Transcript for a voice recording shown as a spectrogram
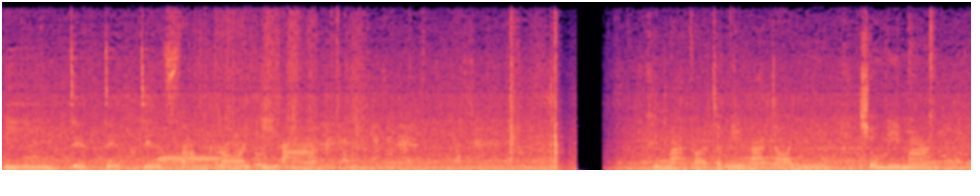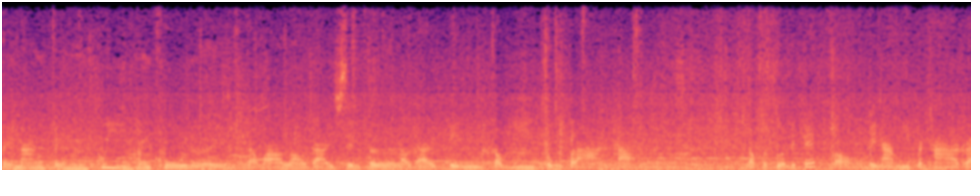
B 7 7 7 300 ER ขึ้นมาก็จะมีหน้าจอนี้ช่วงดีมากไปนั่งเป็นผู้หญิงทั้งคู่เลย แต่ว่าเราได้เซนเตอร์เราได้เป็นเก้าอี้ตรงกลางค่ะเราก็ตัวเล็กๆก็ไม่น่ามีปัญหาอะไร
